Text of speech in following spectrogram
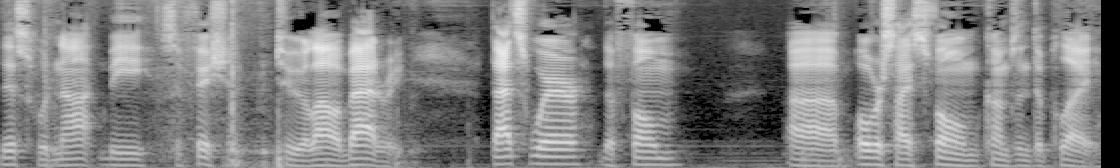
this would not be sufficient to allow a battery. That's where the foam, uh, oversized foam comes into play.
